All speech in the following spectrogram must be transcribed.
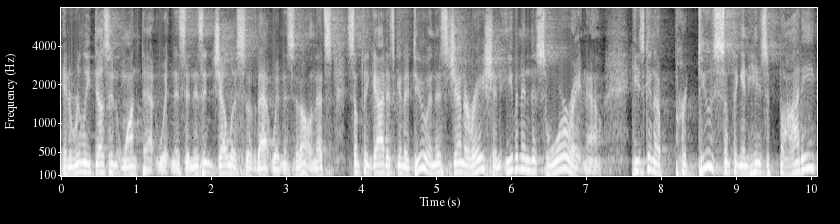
and really doesn't want that witness and isn't jealous of that witness at all. And that's something God is going to do in this generation, even in this war right now. He's going to produce something in his body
